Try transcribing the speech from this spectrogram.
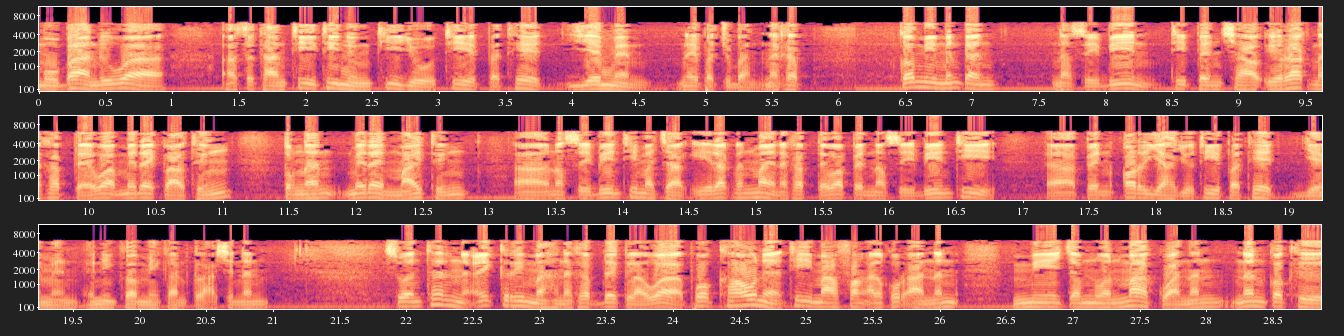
หมู่บ้านหรือว่าสถานที่ที่หนึ่งที่อยู่ที่ประเทศเยเมนในปัจจุบันนะครับ ก็มีเหมือนกันนาซีบีนที่เป็นชาวอิรักนะครับ แต่ว่าไม่ได้กล่าวถึงตรงนั้นไม่ได้หมายถึงนาซีบีนที่มาจากอิรักนั้นไม่นะครับ แต่ว่าเป็นนาซีบีนที่เป็นกอริยาอยู่ที่ประเทศเยเมนอันนี้ก็มีการกล่าวเช่นนั้น ส่วนท่านอิกริมะนะครับ ได้กล่าวว่า พวกเขาเนี่ยที่มาฟังอัลกุรอานนั้น มีจำนวนมากกว่านั้น นั่นก็คือ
